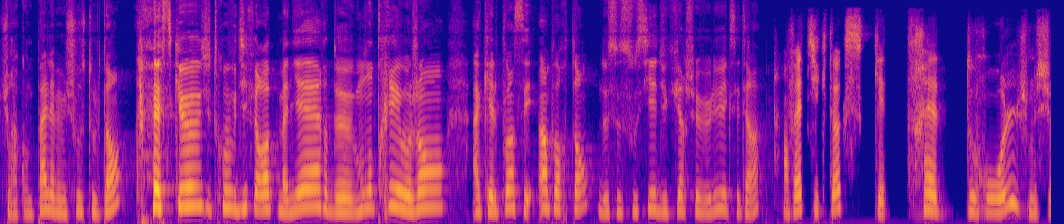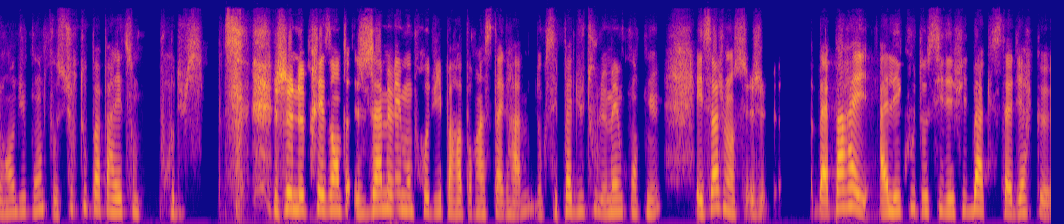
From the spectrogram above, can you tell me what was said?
tu racontes pas la même chose tout le temps? Est-ce que tu trouves différentes manières de montrer aux gens à quel point c'est important de se soucier du cuir chevelu, etc. En fait, TikTok, ce qui est très drôle, je me suis rendu compte, faut surtout pas parler de son produit. je ne présente jamais mon produit par rapport à Instagram, donc c'est pas du tout le même contenu. Et ça, je, suis, bah pareil, à l'écoute aussi des feedbacks, c'est-à-dire que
